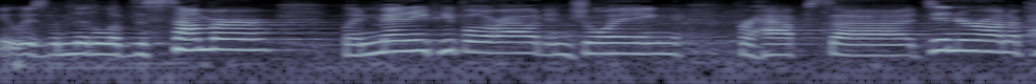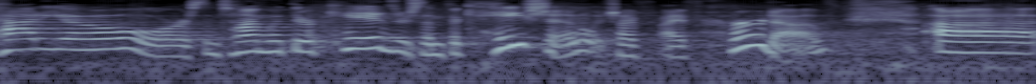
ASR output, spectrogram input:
It was the middle of the summer when many people are out enjoying perhaps uh, dinner on a patio or some time with their kids or some vacation, which I've, I've heard of. Uh,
